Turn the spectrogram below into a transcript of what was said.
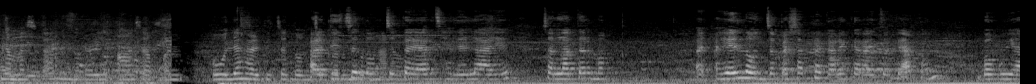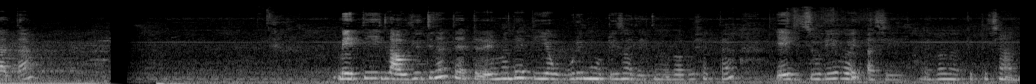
नमस्कार मंडळी आज आपण ओल्या हळदीचं लोणचं हळदीचं लोणचं. तयार झालेलं आहे. चला तर मग हे लोणचं कशा प्रकारे करायचं ते आपण बघूया आता. मेथी लावली होती ना त्या ट्रेमध्ये ती एवढी मोठी झाली तुम्ही बघू शकता. एक जुडी होय अशी हे बघा किती छान.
